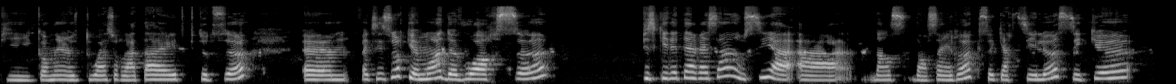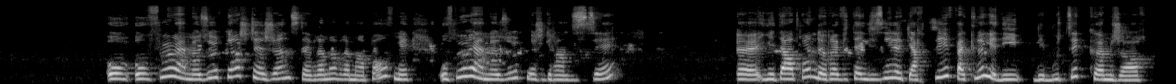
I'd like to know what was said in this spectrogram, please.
puis qu'on ait un toit sur la tête, puis tout ça. Euh, fait que c'est sûr que moi, de voir ça, puis ce qui est intéressant aussi à, dans, Saint-Roch, ce quartier-là, c'est que au, au, fur et à mesure, quand j'étais jeune, c'était vraiment, vraiment pauvre, mais au fur et à mesure que je grandissais, euh, il était en train de revitaliser le quartier. Fait que là, il y a des, des boutiques comme genre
